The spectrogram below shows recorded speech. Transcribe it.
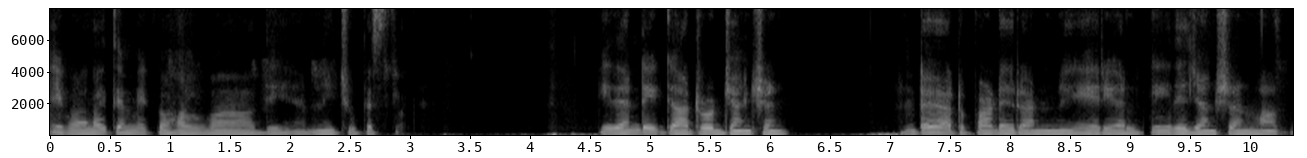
ఇవాళ అయితే మీకు హల్వా అది అన్నీ చూపిస్తా. ఇదండి ఘాట్ రోడ్ జంక్షన్. అంటే అటు పాడేరు అన్ని ఏరియాలకి ఇదే జంక్షన్ మాకు.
